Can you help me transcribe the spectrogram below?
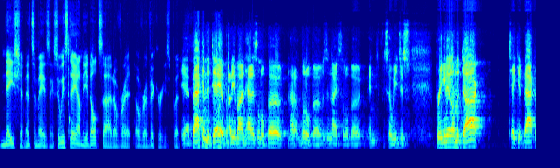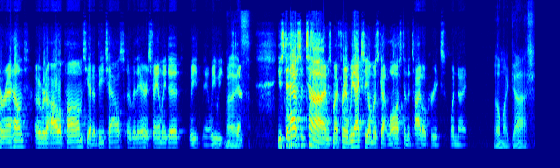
nation. It's amazing. So we stay on the adult side over at over at Vickery's, but yeah, back in the day, a buddy of mine had his little boat. Not a little boat; it was a nice little boat, and so we just bringing it on the dock, take it back around over to Isle of Palms. He had a beach house over there. His family did. We man, we, we used, to have, used to have some times, my friend. We actually almost got lost in the tidal creeks one night Oh my gosh,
